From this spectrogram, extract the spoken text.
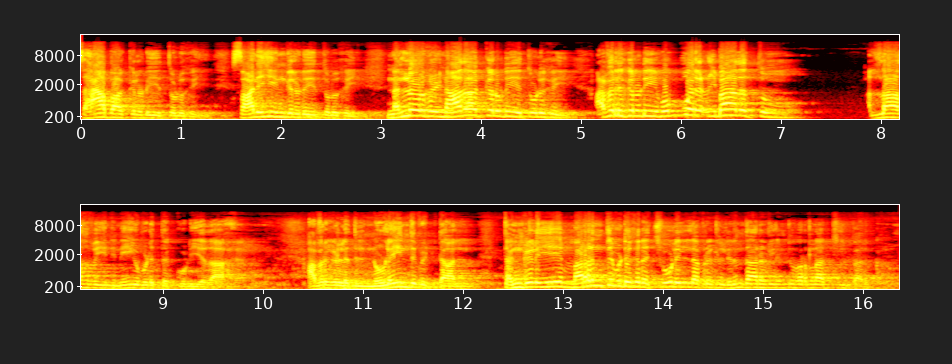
சஹாபாக்களுடைய தொழுகை சாலிஹீன்களுடைய தொழுகை நல்லோர்கள் நாதாக்களுடைய தொழுகை அவர்களுடைய ஒவ்வொரு இபாதத்தும் அல்லாஹுவை நினைவுபடுத்தக்கூடியதாக அவர்கள் அதில் நுழைந்து விட்டால் தங்களையே மறந்து விடுகிற சூழலில் அவர்கள் இருந்தார்கள் என்று வரலாற்றில் பார்க்கிறோம்.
